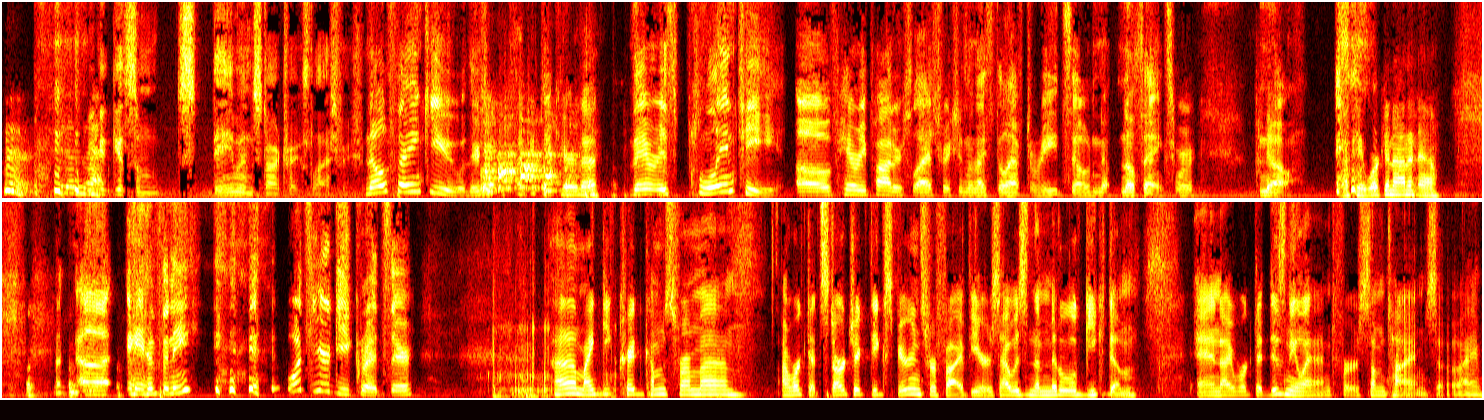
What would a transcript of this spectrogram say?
Who does We could get some Damon Star Trek slash fiction. No, thank you. There's I could take care of that. there is plenty of Harry Potter slash fiction that I still have to read. So no, no thanks. We're no. Okay, working on it now. Uh, Anthony, what's your geek cred, sir? Uh, my geek cred comes from uh, I worked at Star Trek: The Experience for five years. I was in the middle of geekdom, and I worked at Disneyland for some time. So I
